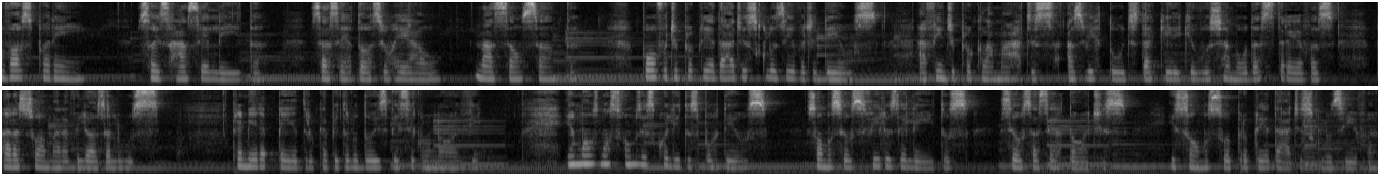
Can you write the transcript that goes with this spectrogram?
Vós, porém, sois raça eleita, sacerdócio real, nação santa, povo de propriedade exclusiva de Deus, a fim de proclamardes as virtudes daquele que vos chamou das trevas para a sua maravilhosa luz. 1 Pedro, capítulo 2, versículo 9. Irmãos, nós fomos escolhidos por Deus. Somos seus filhos eleitos, seus sacerdotes, e somos sua propriedade exclusiva.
